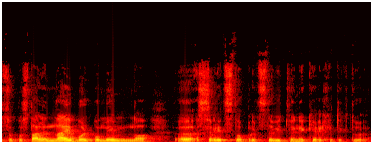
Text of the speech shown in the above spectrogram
so postale najbolj pomembno uh, sredstvo predstavitve neke arhitekture.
